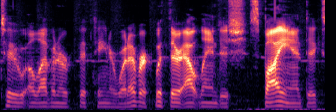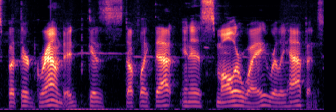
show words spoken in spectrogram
to 11 or 15 or whatever with their outlandish spy antics, but they're grounded because stuff like that in a smaller way really happens.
